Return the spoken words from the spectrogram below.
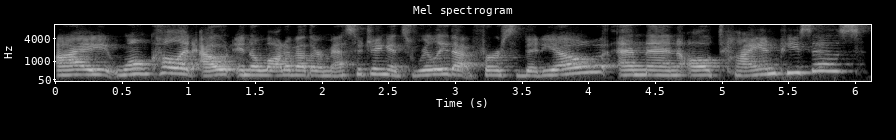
I won't call it out in a lot of other messaging. It's really that first video and then all tie in pieces.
